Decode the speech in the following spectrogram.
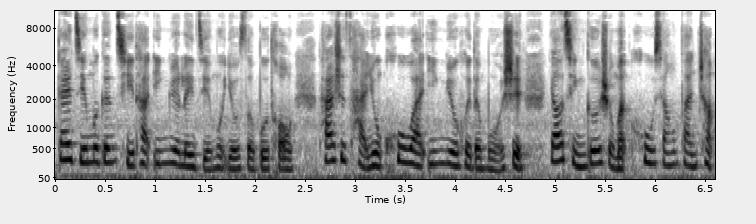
该节目跟其他音乐类节目有所不同，它是采用户外音乐会的模式，邀请歌手们互相翻唱、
